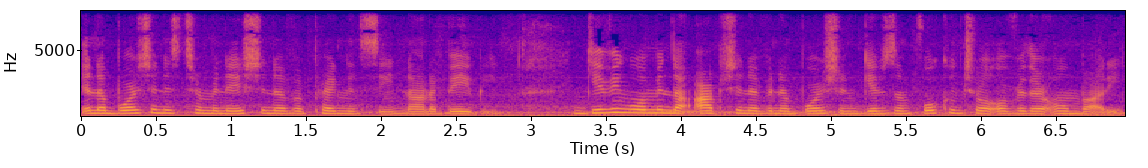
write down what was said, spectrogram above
an abortion is termination of a pregnancy, not a baby. Giving women the option of an abortion gives them full control over their own body,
